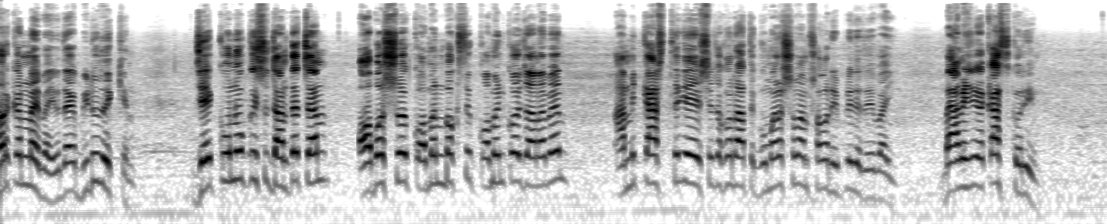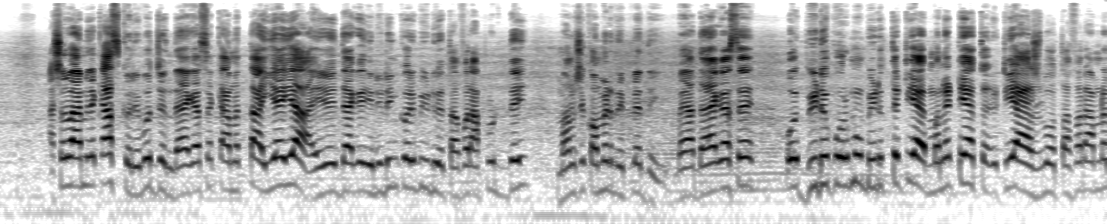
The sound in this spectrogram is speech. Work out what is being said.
দরকার নাই ভাই ওদের ভিডিও দেখেন। যে কোনো কিছু জানতে চান, অবশ্যই কমেন্ট বক্সে কমেন্ট করে জানাবেন। আমি কাজ থেকে এসে যখন রাতে ঘুমানোর সময় আমি সবার রিপ্লাই দিয়ে ভাই। ভাই, আমি সেটা কাজ করি। আসলে ভাই, আমি কাজ করি, বুঝছেন? দেখা গেছে কামের তা ইয়া ইয়া, এই দেখা রিডিং করি ভিডিও তারপর আপলোড দেই, মানুষের কমেন্ট রিপ্লাই দিই। ভাই, আর দেখা গেছে ওই ভিডিও করব ভিডিওতে টিয়া মানে টিয়া টিয়া আসব, তারপরে আমরা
